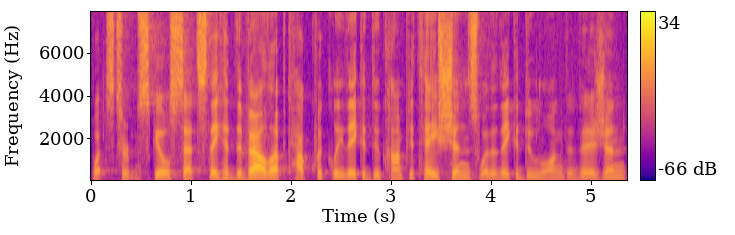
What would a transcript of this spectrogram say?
what certain skill sets they had developed, how quickly they could do computations, whether they could do long division.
